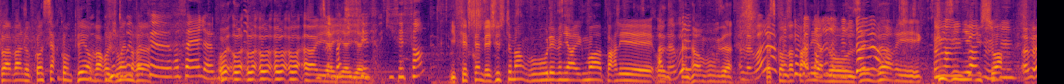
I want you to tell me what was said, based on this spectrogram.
peu avant le concert complet. On va Vous rejoindre. pas euh, que Raphaël, vous, vous aïe, pas aïe, qu'il aïe, aïe. fait, fait faim Il fait faim, mais justement, vous voulez venir avec moi parler au- Ah bah oui. Non, vous, vous- Ah bah voilà, parce qu'on va parler à nos éleveurs et On m'invite cuisiniers pas, du mais- soir. Ah bah,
